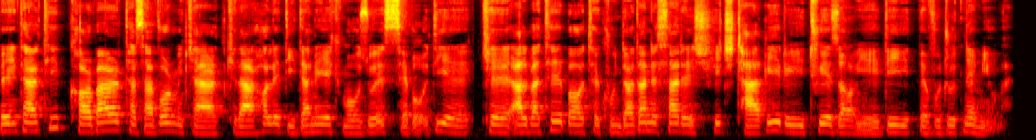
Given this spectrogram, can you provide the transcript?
به این ترتیب کاربر تصور می‌کرد که در حال دیدن یک موضوع سبودیه که البته با تکون دادن سرش هیچ تغییری توی زاویه دید به وجود نمی اومد.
